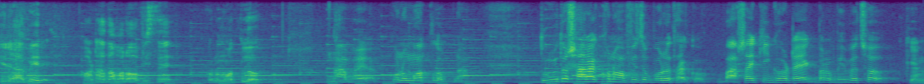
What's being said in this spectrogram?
কিরে আবির হঠাৎ আমার অফিসে কোনো মতলব? না ভাইয়া কোনো মতলব না। তুমি তো সারাক্ষণ অফিসে পড়ে থাকো। বাসায় কি ঘটে একবারও ভেবেছো? কেন?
